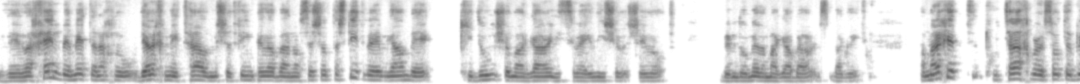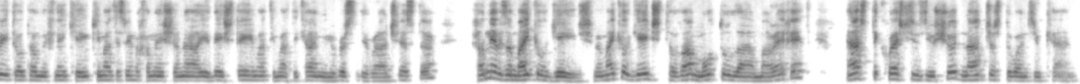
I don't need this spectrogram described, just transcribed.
ולכן באמת אנחנו דרך מיטל משתפים פעולה בנושא של תשתית וגם בקידום של מאגר ישראלי של שאלות, בדומה למאגר באנגלית. המערכת פותח בארצות הברית עוד פעם לפני כמעט 25 שנה על ידי שתי מתמטיקאים מאוניברסיטי רוג'סטר, אחד מהם זה מייקל גייג' ומייקל גייג' טבע מוטו למערכת ask the questions you should, not just the ones you can.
